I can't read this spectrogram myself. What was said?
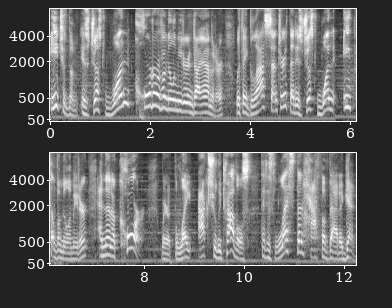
Each of them is just one quarter of a millimeter in diameter with a glass center that is just one eighth of a millimeter and then a core where the light actually travels that is less than half of that again.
